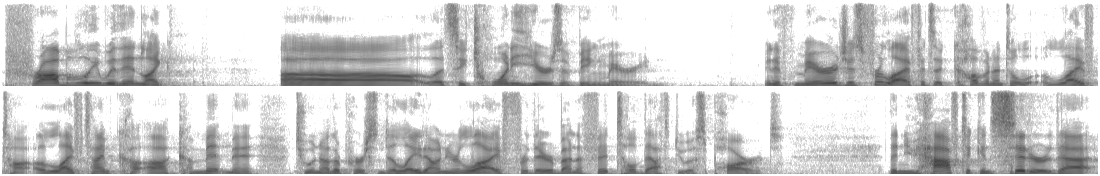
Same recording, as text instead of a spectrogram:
probably within, like, uh, let's say 20 years of being married. And if marriage is for life, it's a covenantal lifetime, a lifetime co- uh, commitment to another person to lay down your life for their benefit till death do us part. Then you have to consider that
